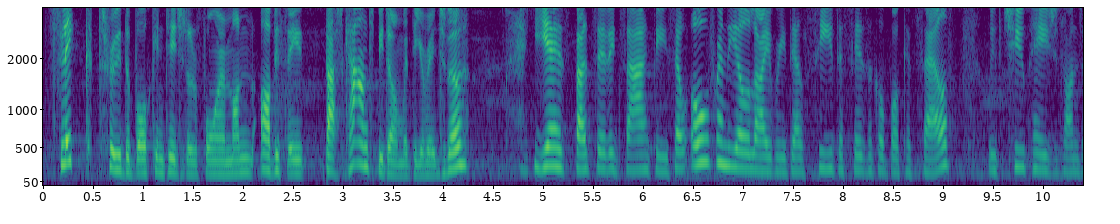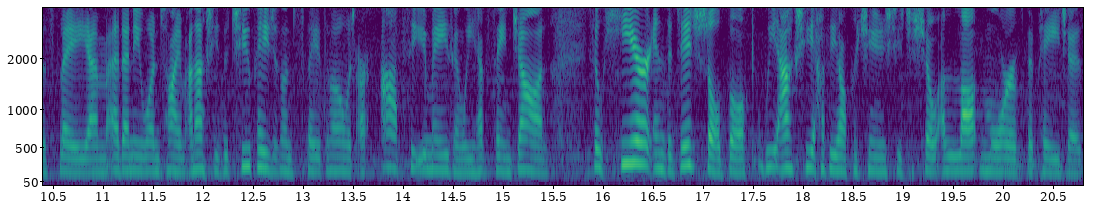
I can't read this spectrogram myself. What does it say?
flick through the book in digital form. And obviously, that can't be done with the original. Yes, that's it exactly. So over in the old library, they'll see the physical book itself. We've two pages on display um, at any one time, and actually the two pages on display at the moment are absolutely amazing. We have St John. So here in the digital book, we actually have the opportunity to show a lot more of the pages.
